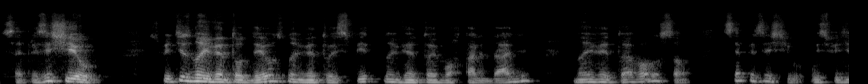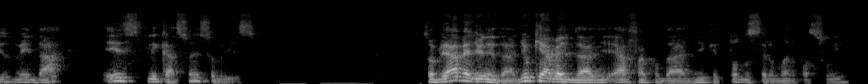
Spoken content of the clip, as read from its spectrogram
sempre existiu. O Espiritismo não inventou Deus, não inventou Espírito, não inventou imortalidade, não inventou evolução. Sempre existiu. O Espiritismo vem dar explicações sobre isso. Sobre a mediunidade. E o que é a mediunidade? É a faculdade que todo ser humano possui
